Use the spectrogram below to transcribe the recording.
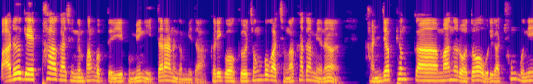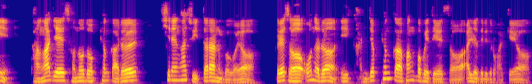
빠르게 파악할 수 있는 방법들이 분명히 있다라는 겁니다. 그리고 그 정보가 정확하다면은 간접 평가만으로도 우리가 충분히 강화제 선호도 평가를 실행할 수 있다라는 거고요. 그래서 오늘은 이 간접 평가 방법에 대해서 알려드리도록 할게요.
